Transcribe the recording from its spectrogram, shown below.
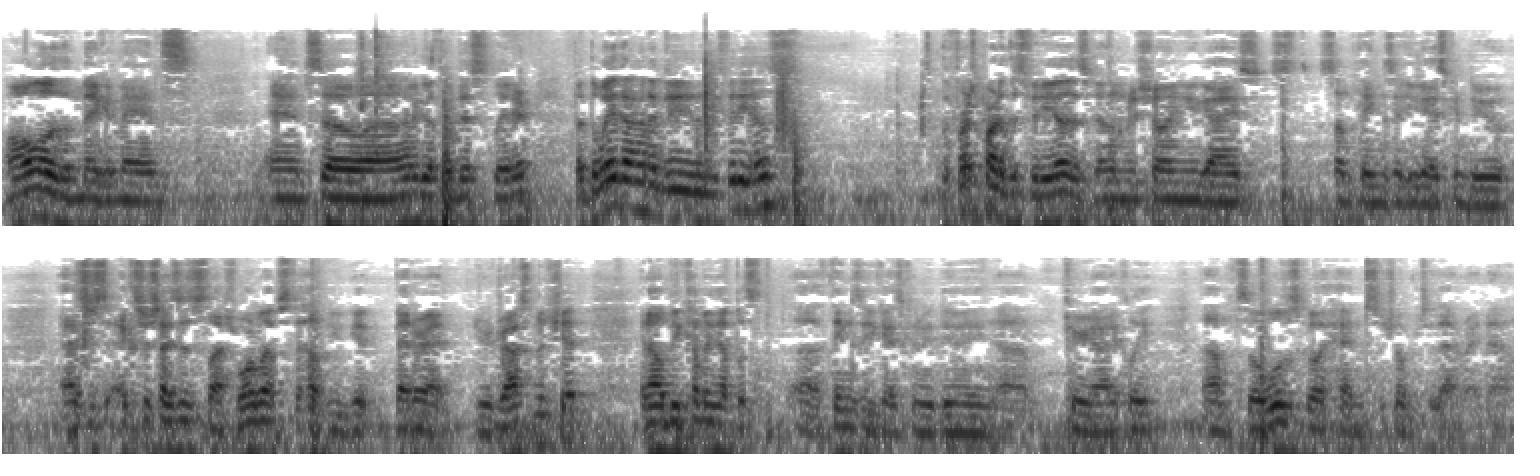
all of the Mega Mans. And so uh, I'm going to go through this later. But the way that I'm going to do these videos the first part of this video is going to be showing you guys some things that you guys can do as just exercises slash warm-ups to help you get better at your draftsmanship. And I'll be coming up with uh, things that you guys can be doing um, periodically. Um, so we'll just go ahead and switch over to that right now.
